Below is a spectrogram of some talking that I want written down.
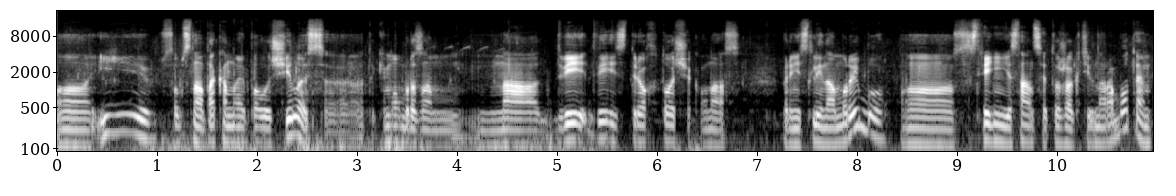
А, и, собственно, так оно и получилось. Э, таким образом, на две, две из трех точек у нас принесли нам рыбу. Э, с средней дистанции тоже активно работаем.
